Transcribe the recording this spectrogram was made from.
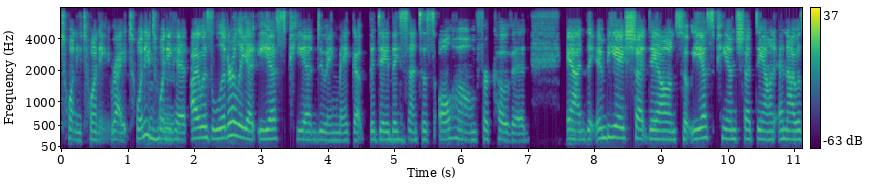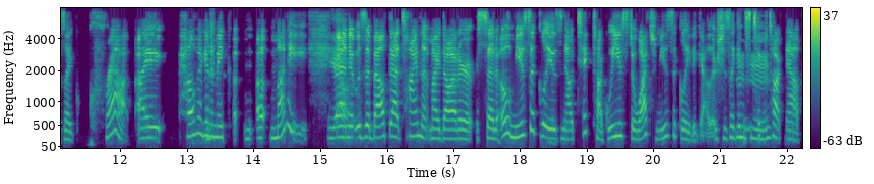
2020, right? 2020 mm-hmm. hit. I was literally at ESPN doing makeup the day they mm-hmm. sent us all home for COVID and the NBA shut down. So ESPN shut down. And I was like, crap, I how am I going to make uh, uh, money? Yeah. And it was about that time that my daughter said, Oh, Musical.ly is now TikTok. We used to watch Musical.ly together. She's like, It's mm-hmm. TikTok now.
